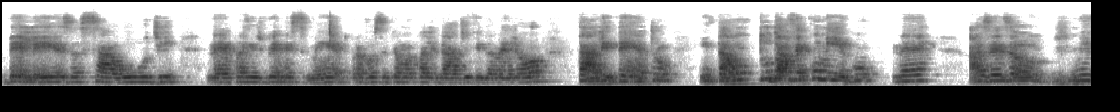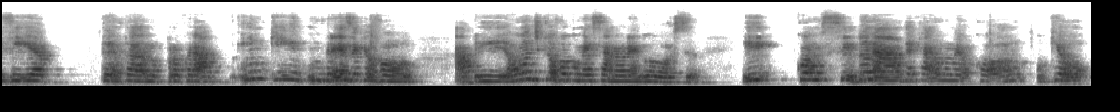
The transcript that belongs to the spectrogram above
beleza, saúde, né, para rejuvenescimento, para você ter uma qualidade de vida melhor, tá ali dentro. Então tudo a ver comigo, né? Às vezes eu me via tentando procurar em que empresa que eu vou abrir, onde que eu vou começar meu negócio. E como se do nada caiu no meu colo o que eu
